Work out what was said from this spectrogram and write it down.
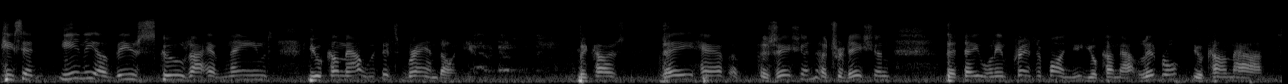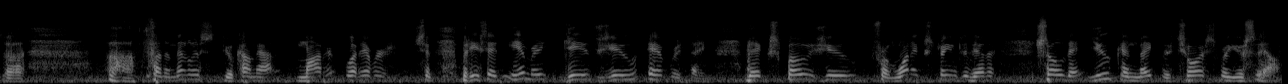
He said, any of these schools I have named, you'll come out with its brand on you because they have a position, a tradition that they will imprint upon you. You'll come out liberal, you'll come out uh, uh, fundamentalist, you'll come out moderate, whatever. But he said, Emory gives you everything. They expose you from one extreme to the other so that you can make the choice for yourself.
